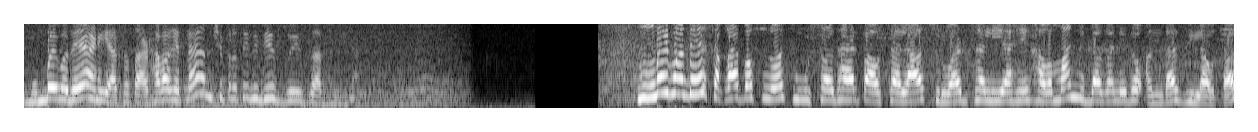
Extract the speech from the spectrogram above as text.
मुंबईमध्ये आणि याचाच आढावा घेतलाय आमची प्रतिनिधी जुई जाधव मुंबईमध्ये सकाळपासूनच मुसळधार पावसाला सुरुवात झाली आहे. हवामान विभागाने जो अंदाज दिला होता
